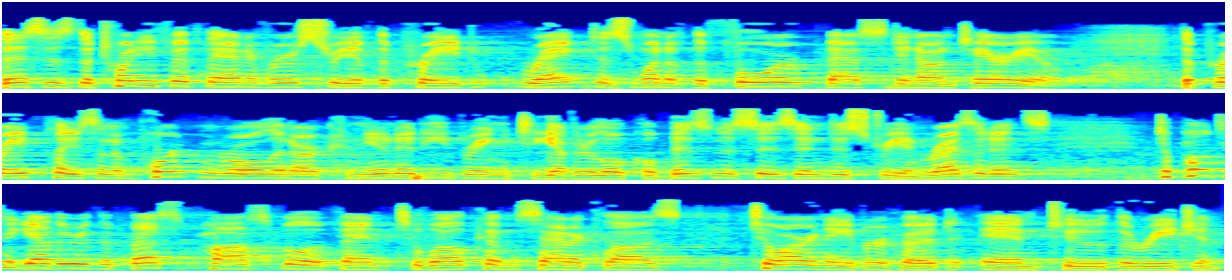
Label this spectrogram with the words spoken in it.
This is the 25th anniversary of the parade, ranked as one of the four best in Ontario. The parade plays an important role in our community, bringing together local businesses, industry, and residents to pull together the best possible event to welcome Santa Claus to our neighbourhood and to the region.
